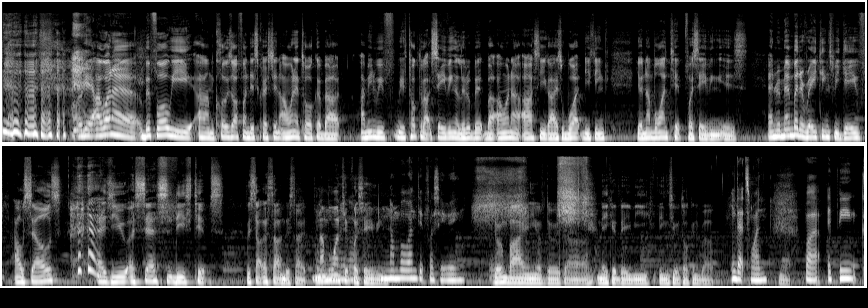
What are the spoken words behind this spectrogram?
yeah. okay, I want to, before we um, close off on this question, I want to talk about, I mean, we've, we've talked about saving a little bit, but I want to ask you guys, what do you think your number one tip for saving is? And remember the ratings we gave ourselves as you assess these tips. We start, let's start on this side. number one Oh my tip for saving. Number one tip for saving. Don't buy any of those uh, naked baby things you were talking about. That's one. Yeah. But I think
